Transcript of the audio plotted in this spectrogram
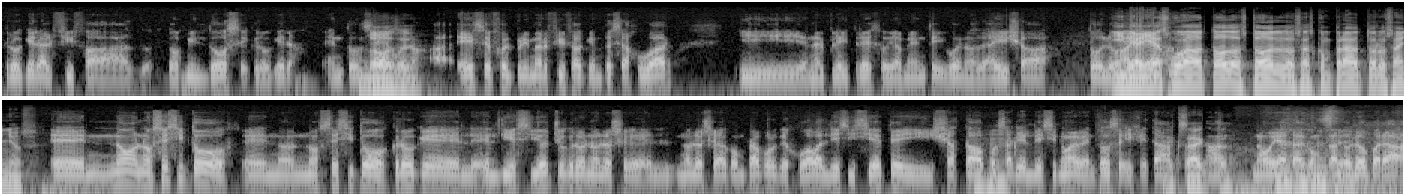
Creo que era el FIFA 2012, creo que era. Entonces, 12. bueno, ese fue el primer FIFA que empecé a jugar y en el Play 3 obviamente y bueno, de ahí ya Y de ahí has jugado todos, todos los has comprado todos los años. eh, no, no sé si todos, eh, no, no sé si todos, creo que el, el 18 creo no lo llegué, el- no lo llegué a comprar porque jugaba el 17 y ya estaba por salir el 19, entonces dije, está, Exacto. no, no voy a estar comprándolo para...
